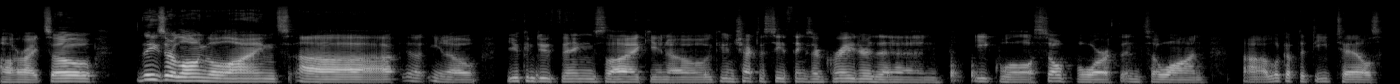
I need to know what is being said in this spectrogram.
All right, so these are along the lines, uh, uh, you know, you can do things like, you know, you can check to see if things are greater than, equal, so forth, and so on. Uh, look up the details.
